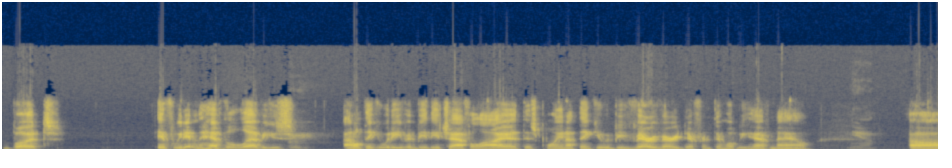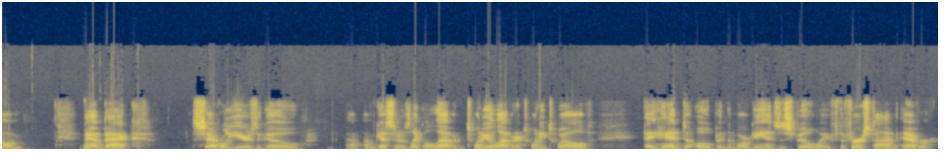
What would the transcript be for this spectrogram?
but if we didn't have the levees I don't think it would even be the Atchafalaya at this point I think it would be very very different than what we have now. Um, now back several years ago I'm- guessing it was like 11 2011 or 2012 they had to open the Morganza spillway for the first time ever.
